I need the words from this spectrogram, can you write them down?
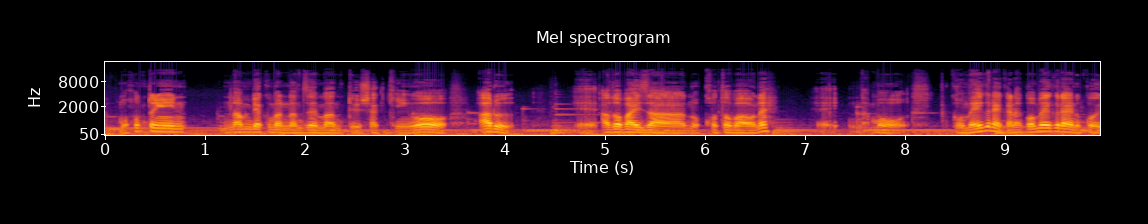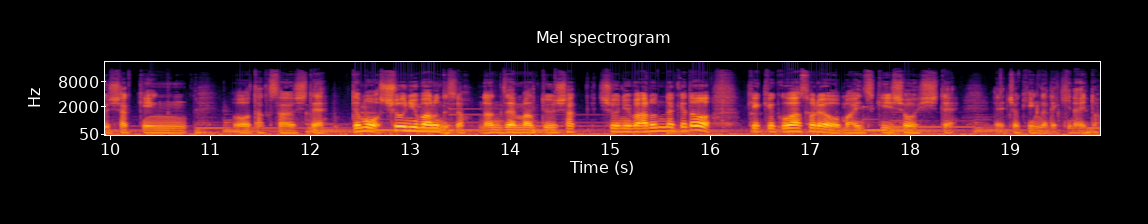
もう本当に何百万何千万という借金をある、えーアドバイザーの言葉をね、えーもう5名ぐらいかな5名ぐらいのこういう借金をたくさんしてでも収入もあるんですよ。何千万という収入もあるんだけど結局はそれを毎月消費して、貯金ができないと。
